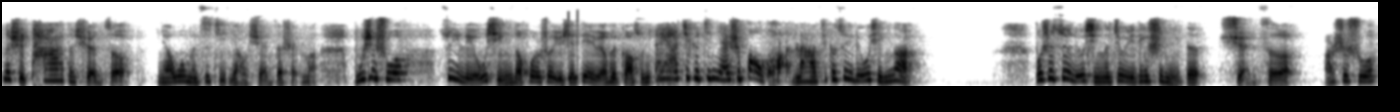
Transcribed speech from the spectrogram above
那是他的选择。你要问问自己要选择什么，不是说最流行的，或者说有些店员会告诉你，哎呀，这个今年是爆款呐，这个最流行啊。不是最流行的就一定是你的选择，而是说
